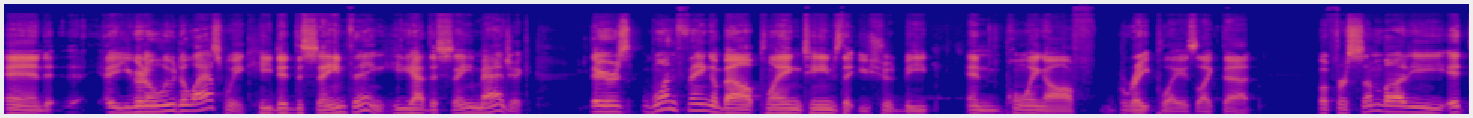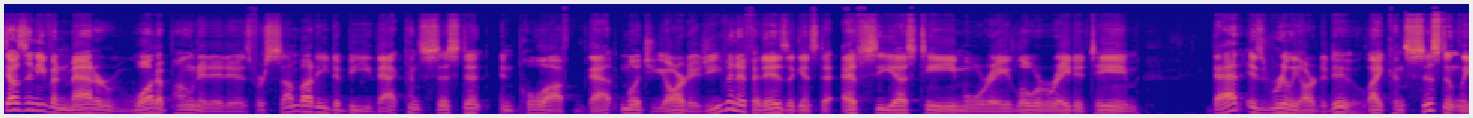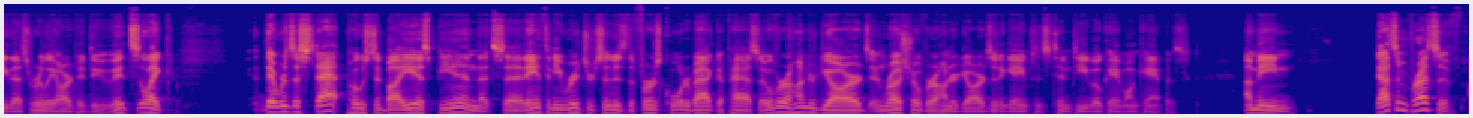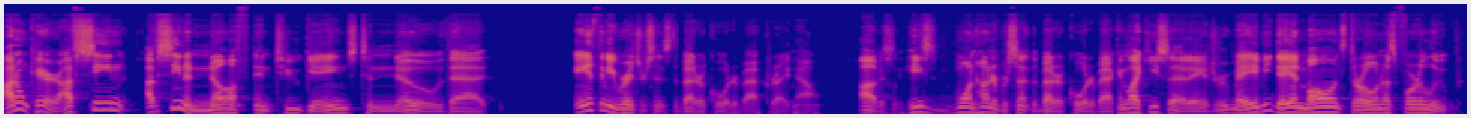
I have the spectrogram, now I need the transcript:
And uh, you're going to allude to last week. He did the same thing. He had the same magic. There's one thing about playing teams that you should beat and pulling off great plays like that. But for somebody, it doesn't even matter what opponent it is, for somebody to be that consistent and pull off that much yardage, even if it is against a FCS team or a lower rated team, that is really hard to do. Like consistently, that's really hard to do. It's like there was a stat posted by ESPN that said Anthony Richardson is the first quarterback to pass over 100 yards and rush over 100 yards in a game since Tim Tebow came on campus. I mean, That's impressive. I don't care. I've seen I've seen enough in two games to know that Anthony Richardson's the better quarterback right now. Obviously, he's 100% the better quarterback. And like you said, Andrew, maybe Dan Mullen's throwing us for a loop.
